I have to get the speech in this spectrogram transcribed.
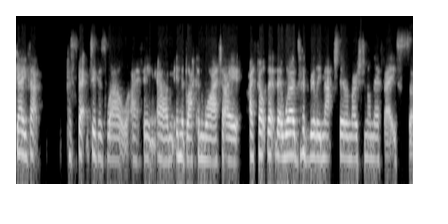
gave that perspective as well. I think um, in the black and white, I I felt that their words had really matched their emotion on their face. So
